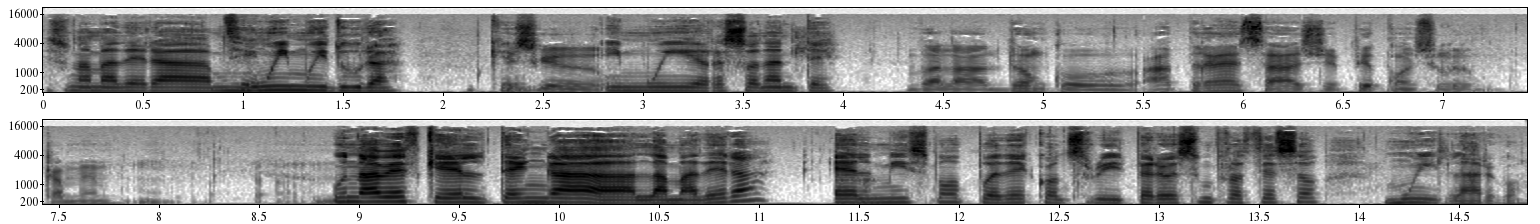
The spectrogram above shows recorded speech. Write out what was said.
Es una madera Sí. muy, muy dura que- Es que- y muy resonante. Voilà, donc après ça, je peux construire quand même. Una vez que él tenga la madera, él mismo puede construir, pero es un proceso muy largo.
